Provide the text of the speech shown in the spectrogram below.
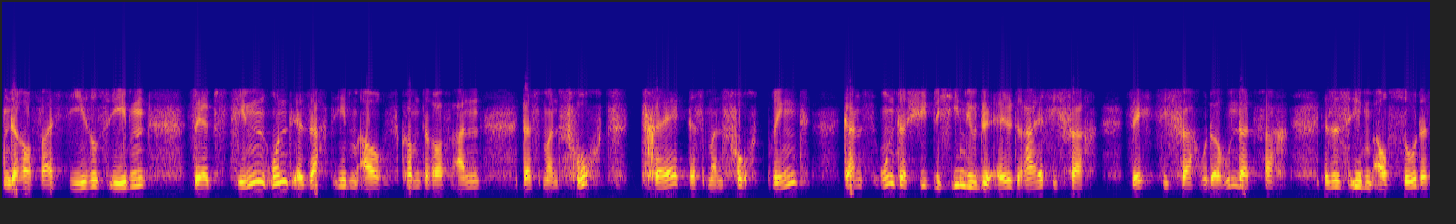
Und darauf weist Jesus eben selbst hin und er sagt eben auch, es kommt darauf an, dass man Frucht trägt, dass man Frucht bringt, ganz unterschiedlich individuell, 30-fach, 60-fach oder 100-fach. Das ist eben auch so, dass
